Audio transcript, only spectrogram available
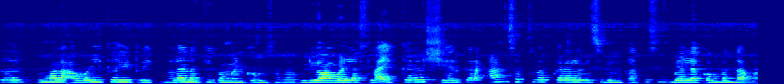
तर तुम्हाला आवडली का ही ट्रिक मला नक्की कमेंट करून सांगा. व्हिडिओ आवडल्यास लाईक करा शेअर करा आणि सबस्क्राईब करायला विसरू नका. तसेच बेल आयकॉन पण दाबा.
